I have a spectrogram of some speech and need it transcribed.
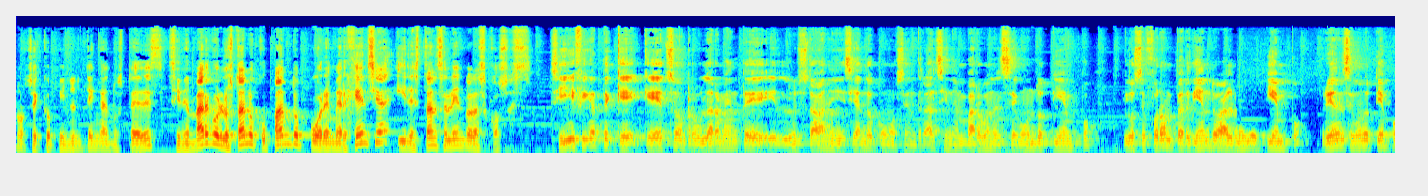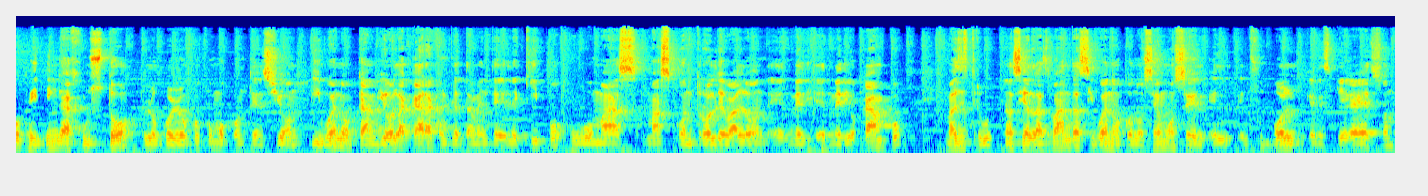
no sé qué opinión tengan ustedes, sin embargo lo están ocupando por emergencia y le están saliendo las cosas. Sí, fíjate que, Edson regularmente lo estaban iniciando como central, sin embargo en el segundo tiempo Digo, se fueron perdiendo al medio tiempo, pero en el segundo tiempo Heitinga ajustó, lo colocó como contención y bueno, cambió la cara completamente del equipo. Hubo más, más control de balón en, medio campo, más distribución hacia las bandas y bueno, conocemos el, el, fútbol que despliega Edson.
